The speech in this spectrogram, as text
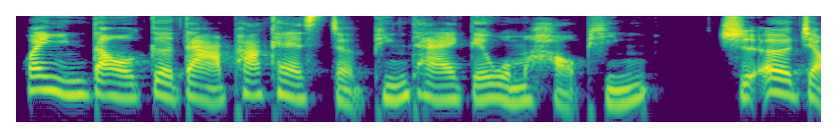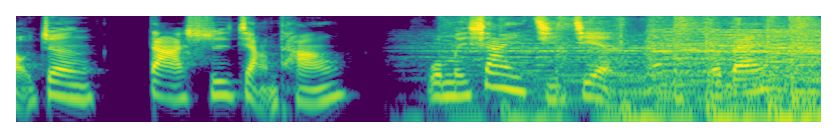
欢迎到各大 podcast 平台给我们好评。十二矫正大师讲堂，我们下一集见，拜拜。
